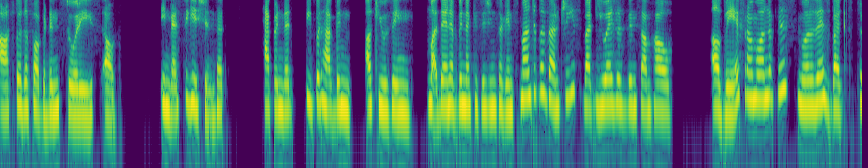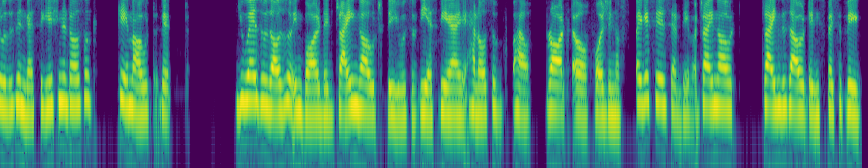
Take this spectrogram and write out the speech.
after the Forbidden Stories of investigation that happened that people have been accusing there have been accusations against multiple countries, but US has been somehow away from all of this, more or less. But through this investigation, it also came out that US was also involved in trying out the use of the FBI had also uh, brought a version of Pegasus, and they were trying out trying this out in specific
